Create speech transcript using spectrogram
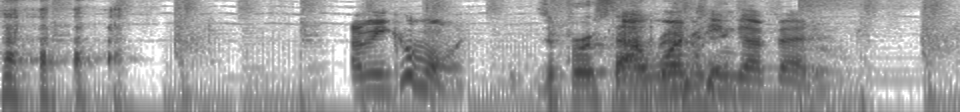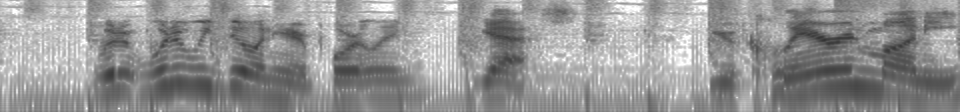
I mean, come on. It's the first time Not one team got better. What, what are we doing here, Portland? Yes, you're clearing money.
